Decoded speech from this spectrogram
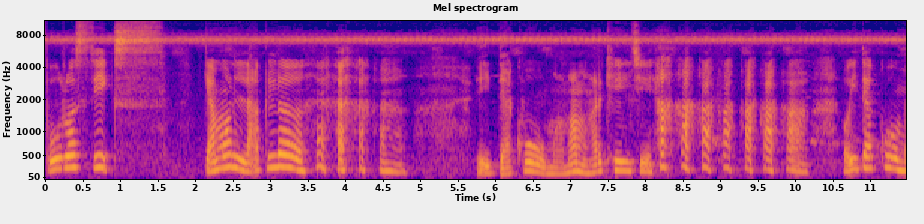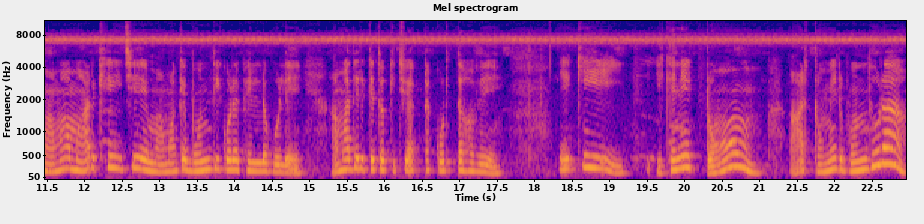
পুরো সিক্স। কেমন লাগল? এই দেখো, মামা মার খেয়েছে। ওই দেখো, মামা মার খেয়েছে। মামাকে বন্দি করে ফেলল বলে। আমাদেরকে তো কিছু একটা করতে হবে। এ কি? এখানে টম আর টমের বন্ধুরা?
